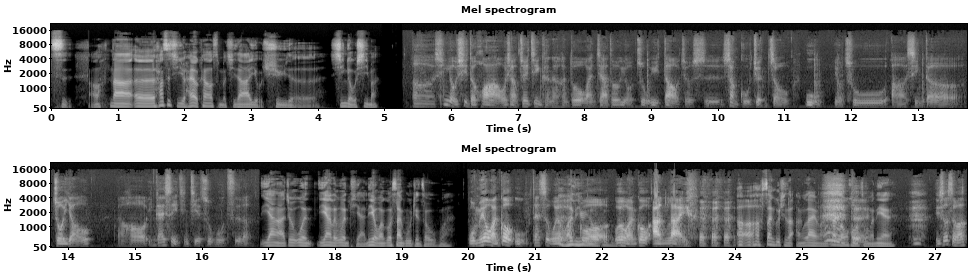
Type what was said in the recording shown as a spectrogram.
次。好，那呃，哈士奇还有看到什么其他有趣的新游戏吗？呃，新游戏的话，我想最近可能很多玩家都有注意到，就是上古卷轴五有出啊、呃新的桌游，然后应该是已经结束募资了。一样啊，就问一样的问题啊，你有玩过上古卷轴五吗？我没有玩过五，但是我有玩过过，我有玩过 online。啊啊啊！上古卷轴 online 吗？那龙吼怎么念？你说什么？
